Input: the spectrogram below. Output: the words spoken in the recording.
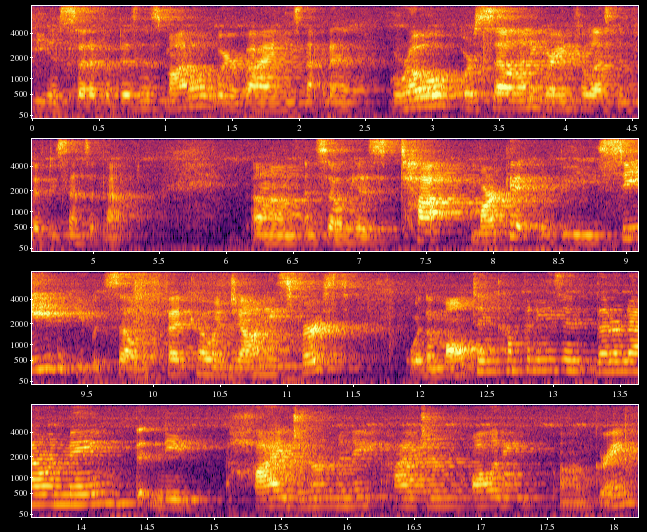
he has set up a business model whereby he's not going to grow or sell any grain for less than 50 cents a pound. Um, and so his top market would be seed. He would sell to Fedco and Johnny's first, or the malting companies in, that are now in Maine that need high germinate, high germ quality um, grain.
